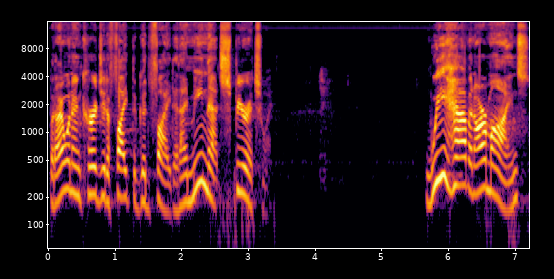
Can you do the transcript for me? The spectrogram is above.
But I want to encourage you to fight the good fight, and I mean that spiritually. We have in our minds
